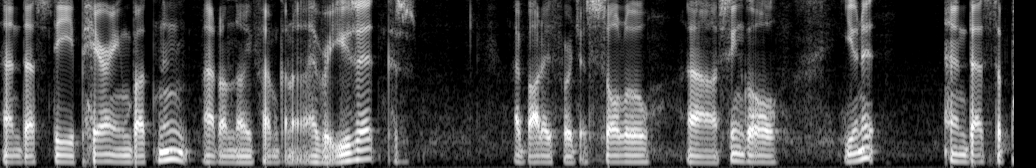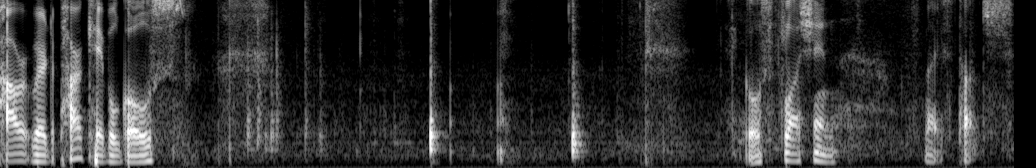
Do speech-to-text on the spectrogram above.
And that's the pairing button. I don't know if I'm gonna ever use it because I bought it for just solo, uh, single unit. And that's the power where the power cable goes. It goes flush in. Nice touch.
